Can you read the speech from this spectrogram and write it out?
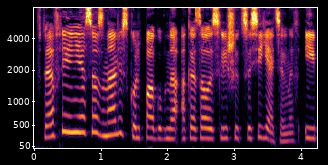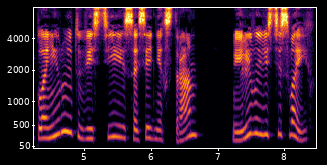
В Теофрении осознали, сколь пагубно оказалось лишиться сиятельных, и планируют ввести из соседних стран или вывести своих.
